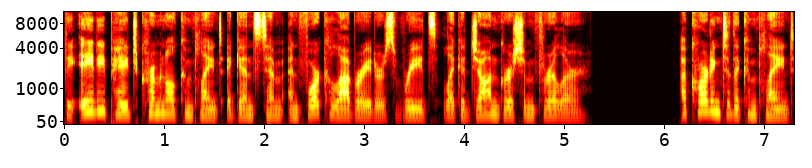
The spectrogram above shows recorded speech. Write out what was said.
The 80 page criminal complaint against him and four collaborators reads like a John Grisham thriller. According to the complaint,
